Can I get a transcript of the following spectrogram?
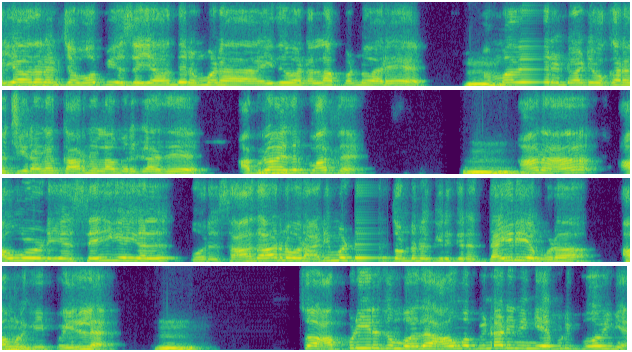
ஐயாவை தான் நினைச்சோம் ஓபிஎஸ் ஐயா வந்து ரொம்ப இதுவா நல்லா பண்ணுவாரு. அம்மாவே ரெண்டு வாட்டி உட்கார வச்சுக்கிறாங்கன்னா காரணம் இல்லாம இருக்காது. அப்படிலாம் எதிர்பார்த்தேன். ஆனா அவங்களுடைய செய்கைகள் ஒரு சாதாரண ஒரு அடிமட்ட தொண்டனுக்கு இருக்கிற தைரியம் கூட அவங்களுக்கு இப்ப இல்ல. சோ அப்படி இருக்கும்போது அவங்க பின்னாடி நீங்க எப்படி போவீங்க.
